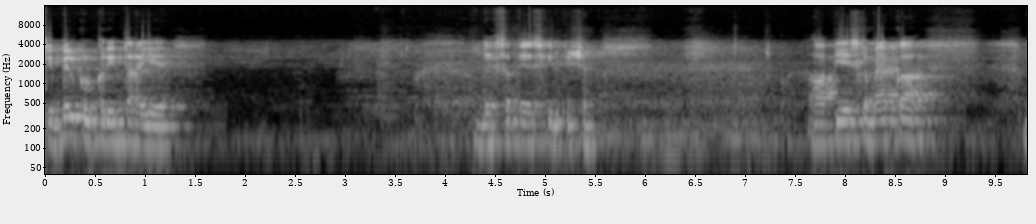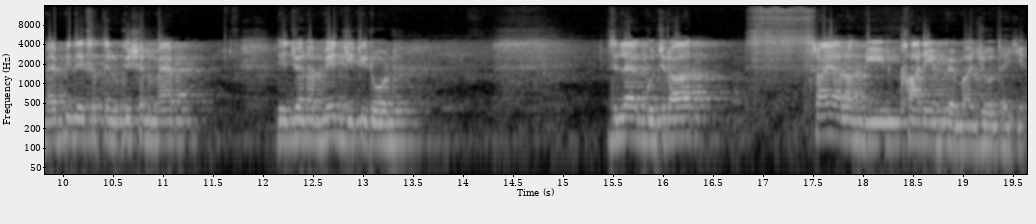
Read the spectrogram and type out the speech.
के बिल्कुल करीब तरह ये देख सकते हैं इसकी लोकेशन आप ये इसका मैप का मैप भी देख सकते हैं लोकेशन मैप ये जो है ना मेन जीटी रोड ज़िला गुजरात सराय आलमगीर खारियम पे मौजूद है ये।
